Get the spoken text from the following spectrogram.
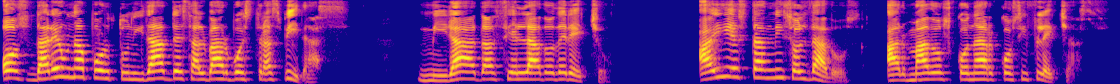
Os daré una oportunidad de salvar vuestras vidas. Mirad hacia el lado derecho. Ahí están mis soldados, armados con arcos y flechas.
